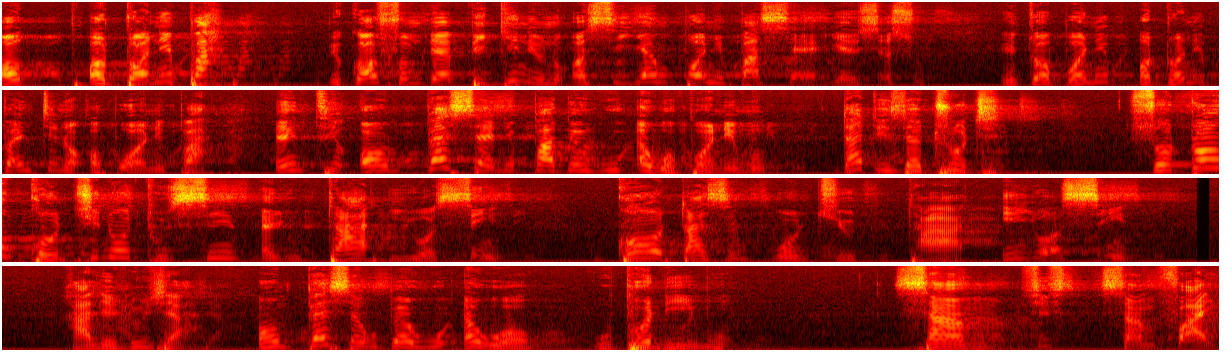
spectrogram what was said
ɔ ɔdɔ nipa because from the beginning no ɔsi yɛn bɔ nipa sɛ yɛn hyɛ so. Nti ɔbɔ ɔdɔ nipa nti na ɔbɔ nipa. Nti ɔmpɛ sɛ nipa bɛwu ɛwɔ mu. That is the truth. So don't continue to sin and you die in your sin. God doesn't want you to die in your sin. Hallelujah. Ɔmpɛ sɛ wobɛwu ɛwɔ mu. Psalm fif- psalm five.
